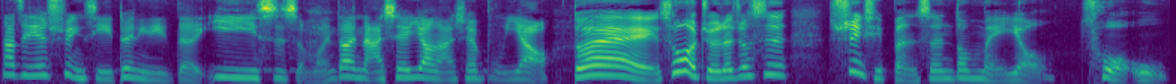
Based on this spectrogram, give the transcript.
那这些讯息对你的意义是什么？你到底哪些要，哪些不要？对，所以我觉得就是讯息本身都没有错误。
